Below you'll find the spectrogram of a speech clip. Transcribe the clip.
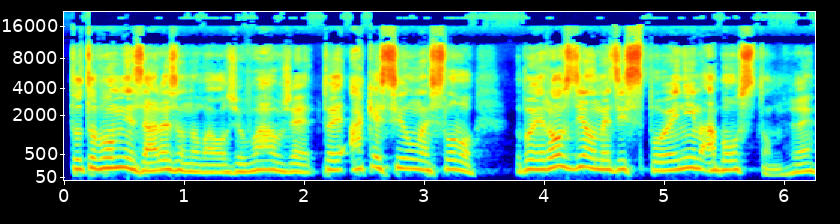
toto vo mne zarezonovalo, že wow, že to je aké silné slovo. Lebo je rozdiel medzi spojením a mostom, že?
